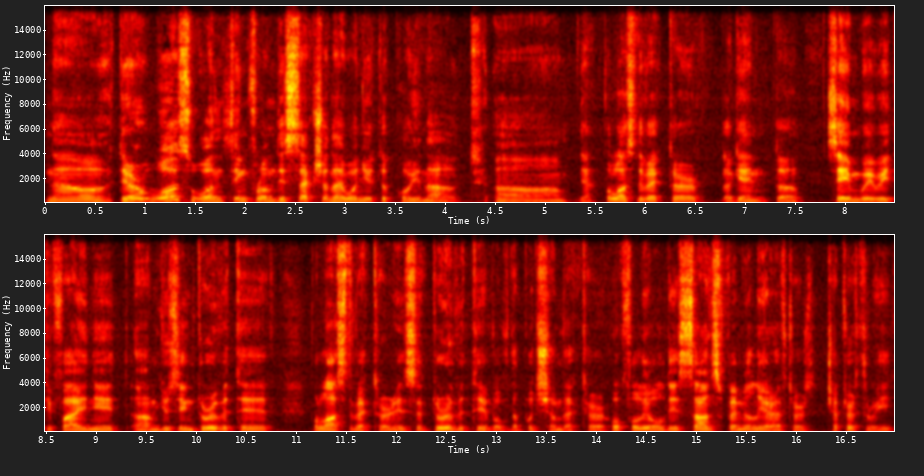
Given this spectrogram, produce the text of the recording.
Now, there was one thing from this section I want you to point out. Um, yeah, velocity vector, again, the same way we define it um, using derivative. Velocity vector is a derivative of the position vector. Hopefully all this sounds familiar after chapter 3.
